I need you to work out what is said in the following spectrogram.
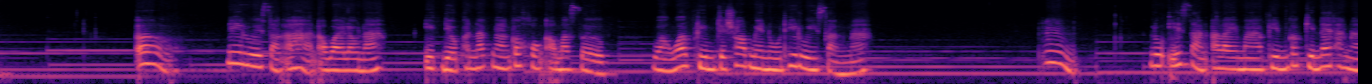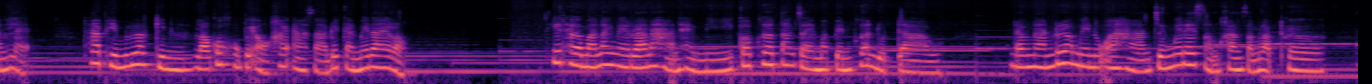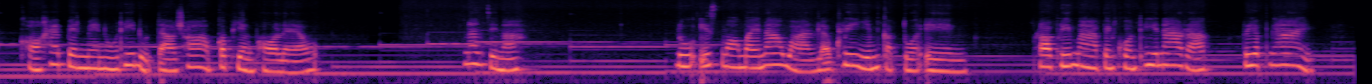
เออ นี่ลุยสั่งอาหารเอาไว้แล้วนะ อีกเดี๋ยวพนักงานก็คงเอามาเสิร์ฟ หวังว่าพริมจะชอบเมนูที่ลุยสั่งนะ อืมลูอิสสั่งอะไรมาพิมก็กินได้ทั้งนั้นแหละ ถ้าพิมเลือกกินเราก็คงไปออกค่ายอาสาด้วยกันไม่ได้หรอก ที่เธอมานั่งในร้านอาหารแห่งนี้ก็เพื่อตั้งใจมาเป็นเพื่อนดุดดาว ดังนั้นเรื่องเมนูอาหารจึงไม่ได้สำคัญสำหรับเธอ ขอแค่เป็นเมนูที่ดุดดาวชอบก็เพียงพอแล้ว นั่นสินะ ลูอิสมองใบหน้าหวานแล้วคลี่ยิ้มกับตัวเอง เพราะพริมาเป็นคนที่น่ารัก เรียบง่าย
